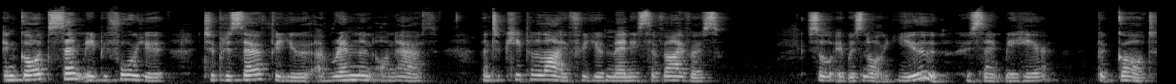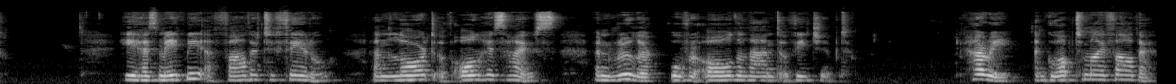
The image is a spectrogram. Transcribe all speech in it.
And God sent me before you to preserve for you a remnant on earth and to keep alive for you many survivors. So it was not you who sent me here, but God. He has made me a father to Pharaoh and lord of all his house and ruler over all the land of Egypt. Hurry and go up to my father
